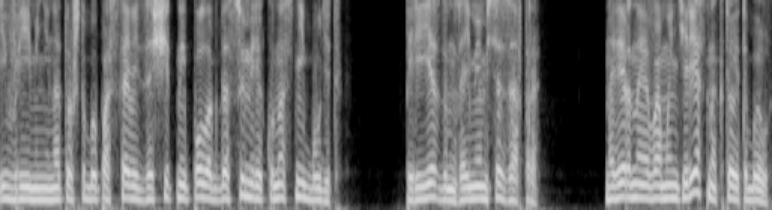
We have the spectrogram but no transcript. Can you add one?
И времени на то, чтобы поставить защитный полог до сумерек у нас не будет. Переездом займемся завтра. Наверное, вам интересно, кто это был?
